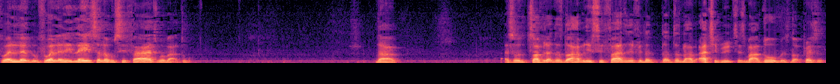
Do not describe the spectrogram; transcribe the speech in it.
فوالذي فوالذي ليس له صفات هو معدوم. Now, and so something that does not have any sifat, anything that, that doesn't have attributes, is معدوم, it's not present.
